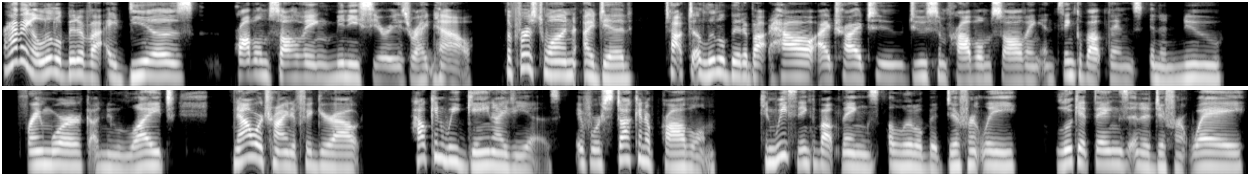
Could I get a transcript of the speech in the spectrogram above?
We're having a little bit of an ideas problem solving mini series right now. The first one I did talked a little bit about how I tried to do some problem solving and think about things in a new framework, a new light. Now we're trying to figure out how can we gain ideas? If we're stuck in a problem, can we think about things a little bit differently, look at things in a different way?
